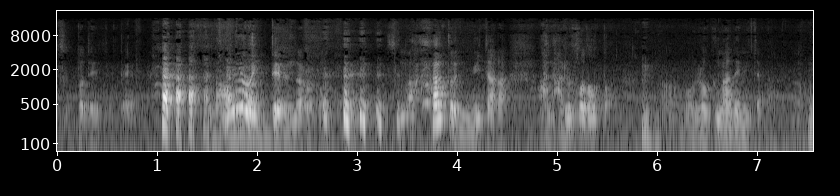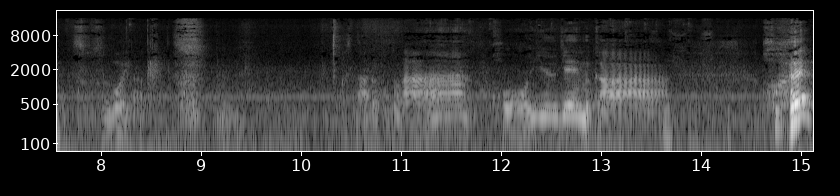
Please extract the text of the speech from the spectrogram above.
ずっと出てて。何を言ってるんだろうと思って。その後に見たらあなるほどと。もう録画で見た。らうんすごいな、うん、なるほどな。こういうゲームか。これ？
